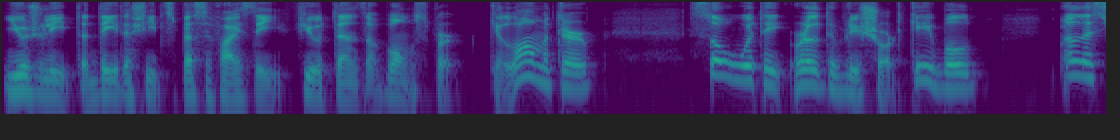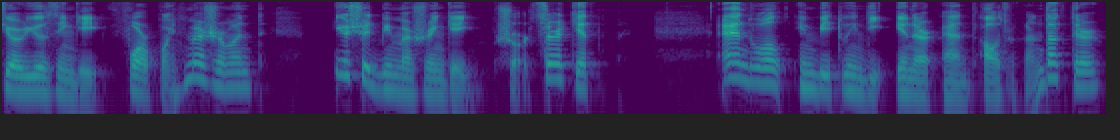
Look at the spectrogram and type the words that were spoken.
Usually the datasheet specifies a few tens of ohms per kilometer, so with a relatively short cable, unless you're using a 4-point measurement, you should be measuring a short circuit, and while in between the inner and outer conductor,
